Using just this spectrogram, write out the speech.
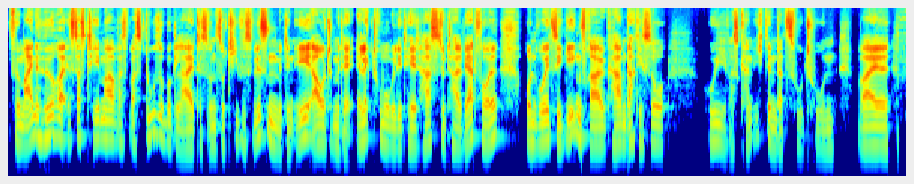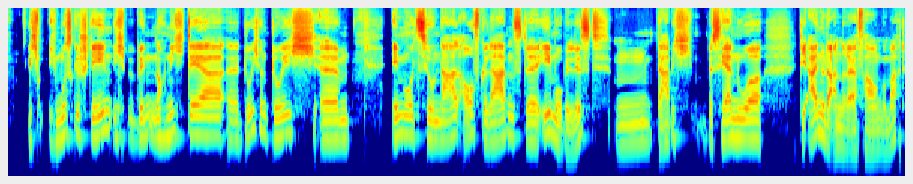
für meine Hörer ist das Thema, was, was du so begleitest und so tiefes Wissen mit den E-Auto, mit der Elektromobilität hast, total wertvoll. Und wo jetzt die Gegenfrage kam, dachte ich so, hui, was kann ich denn dazu tun? Weil ich, ich muss gestehen, ich bin noch nicht der äh, durch und durch ähm, emotional aufgeladenste E-Mobilist. Mm, da habe ich bisher nur die ein oder andere Erfahrung gemacht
